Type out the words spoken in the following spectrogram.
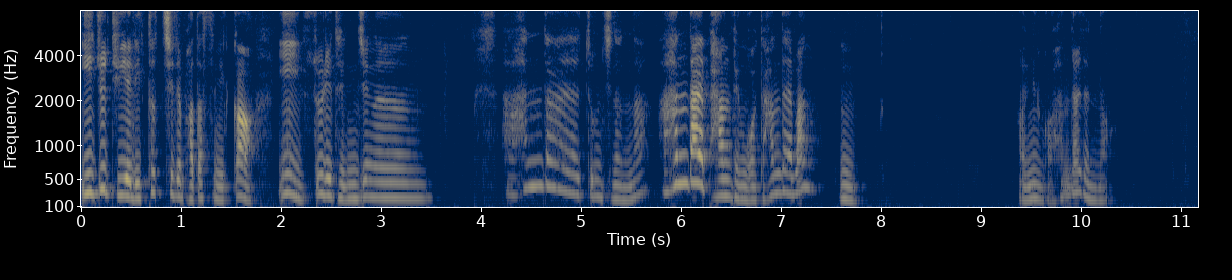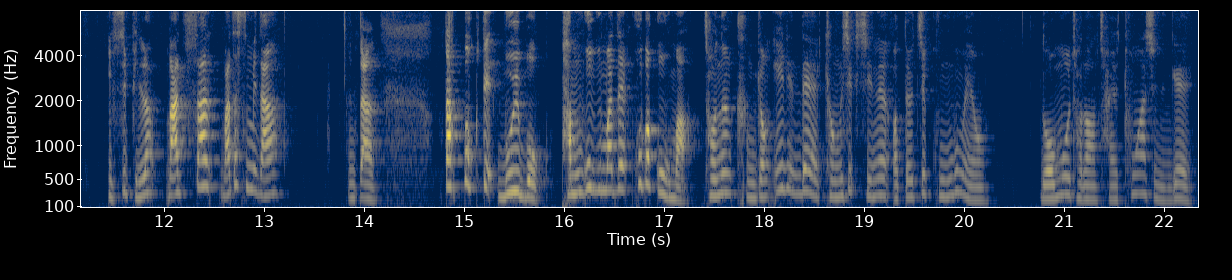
2주 뒤에 리터치를 받았으니까 이 입술이 된 지는 한 달 좀 지났나? 한 달 반 된 것 같아. 한 달 반? 응. 아닌가? 한 달 됐나? 입술 필러 맞사, 맞았습니다. 일단 딱복대 물복 밤고구마 대 호박고구마. 저는 강경 1인데 경식 씨는 어떨지 궁금해요. 너무 저랑 잘 통하시는 게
